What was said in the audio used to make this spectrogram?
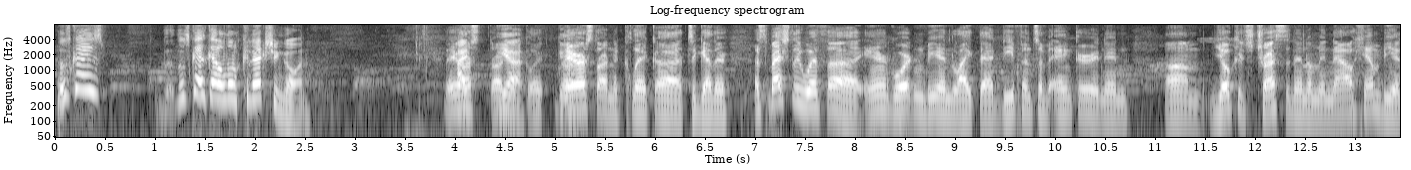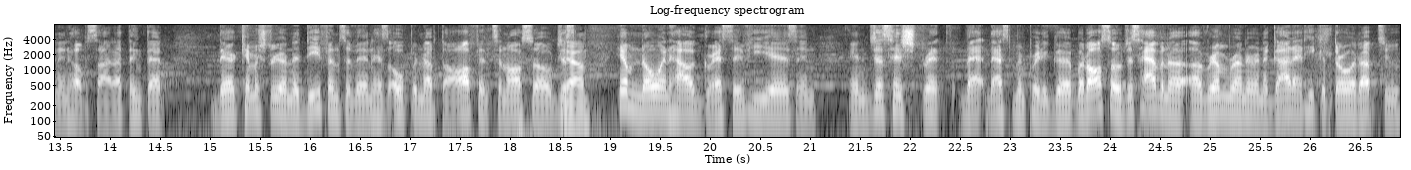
those guys, th- those guys got a little connection going. They are I- starting yeah, to click. They ahead. are starting to click uh, together, especially with uh, Aaron Gordon being like that defensive anchor, and then um, Jokic trusting in him, and now him being in help side. I think that their chemistry on the defensive end has opened up the offense, and also just Yeah. him knowing how aggressive he is, and and just his strength. That that's been pretty good. But also just having a, a rim runner and a guy that he could throw it up to.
